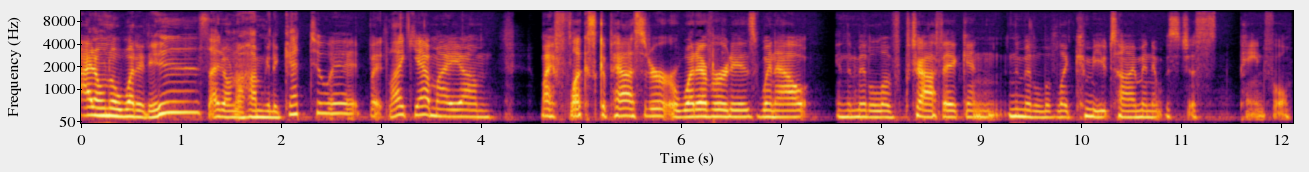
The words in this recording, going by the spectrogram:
I don't know what it is. I don't know how I'm gonna get to it. But like, yeah, my um, my flux capacitor or whatever it is went out in the middle of traffic and in the middle of like commute time, and it was just painful.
